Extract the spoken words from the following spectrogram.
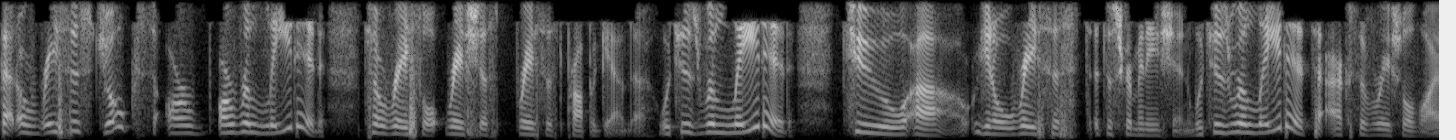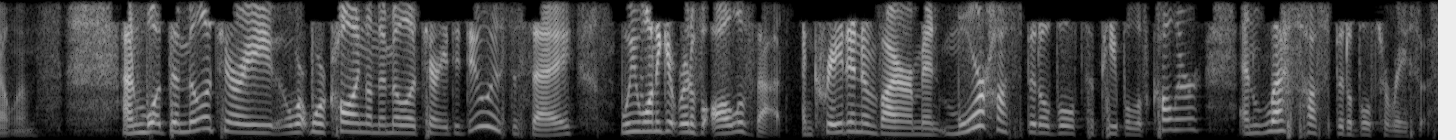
that racist jokes are are related to racial racist racist propaganda, which is related to uh, you know racist discrimination, which is related to acts of racial violence. And what the military, what we're calling on the military to do is to say we want to get rid of all of that and create an environment more hospitable to people of color and less hospitable to racists.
